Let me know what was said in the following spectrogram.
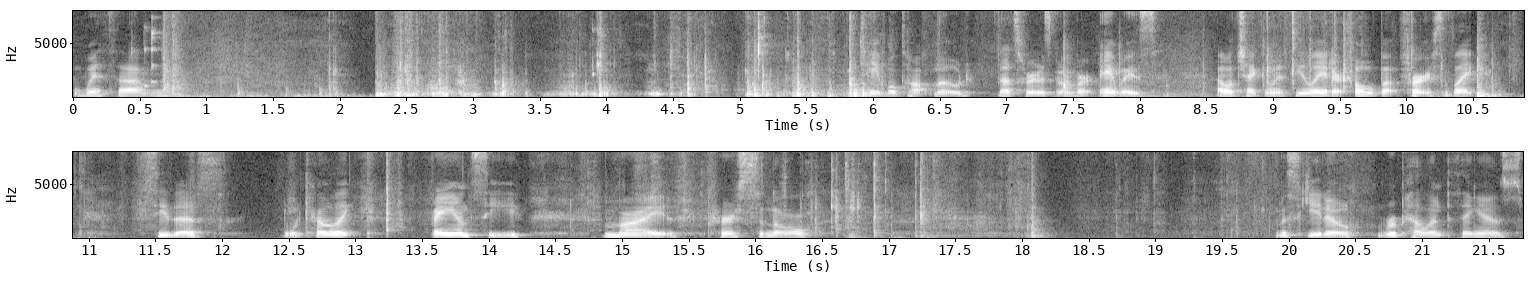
with um, tabletop mode. That's where it's going for. Anyways, I will check in with you later. Oh, but first, like, see this? Look how, like, fancy my personal mosquito repellent thing is.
